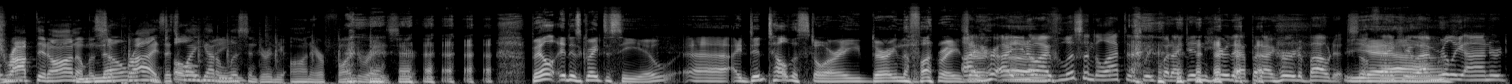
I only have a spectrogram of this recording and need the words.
dropped me. it on him. A no surprise. That's why you got to listen during the on-air fundraiser. Bill, it is great to see you. Uh, I did tell the story during the fundraiser. I heard, I, you know, I've listened a lot this week, but I didn't hear that. But I heard about it. So yeah. thank you. I'm really honored.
